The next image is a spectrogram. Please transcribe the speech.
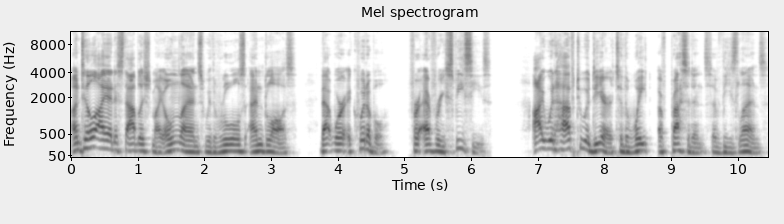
Until I had established my own lands with rules and laws that were equitable for every species, I would have to adhere to the weight of precedence of these lands.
